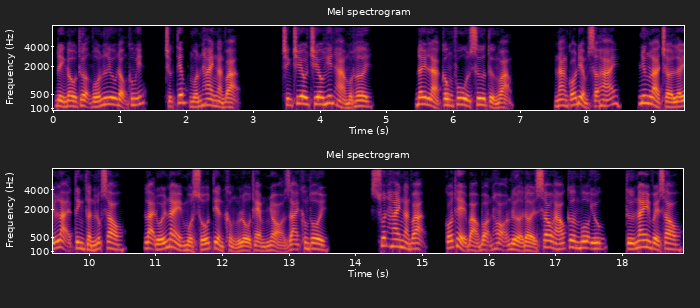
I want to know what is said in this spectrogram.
đỉnh đầu thượng vốn lưu động không ít, trực tiếp muốn hai ngàn vạn. Trịnh chiêu chiêu hít hà một hơi. Đây là công phu sư tử ngoạm. Nàng có điểm sợ hãi, nhưng là chờ lấy lại tinh thần lúc sau, lại đối này một số tiền khổng lồ thèm nhỏ dại không thôi. Suốt hai ngàn vạn, có thể bảo bọn họ nửa đời sau áo cơm vô ưu, từ nay về sau,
